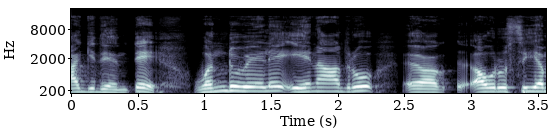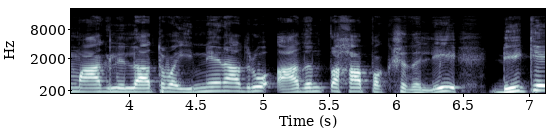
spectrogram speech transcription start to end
ಆಗಿದೆ ಅಂತೆ ಒಂದು ವೇಳೆ ಏನಾದರೂ ಅವರು ಸಿ ಎಂ ಆಗಲಿಲ್ಲ ಅಥವಾ ಇನ್ನೇನಾದರೂ ಆದಂತಹ ಪಕ್ಷದಲ್ಲಿ ಡಿ ಕೆ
